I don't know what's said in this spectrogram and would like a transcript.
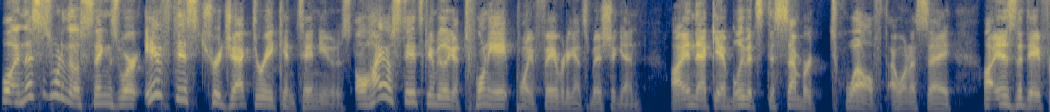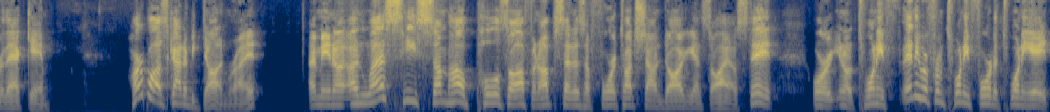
Well, and this is one of those things where if this trajectory continues, Ohio State's going to be like a 28 point favorite against Michigan uh, in that game. I believe it's December 12th, I want to say uh, is the day for that game. Harbaugh's got to be done, right? I mean, uh, unless he somehow pulls off an upset as a four touchdown dog against Ohio State, or you know, twenty anywhere from twenty four to twenty eight,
